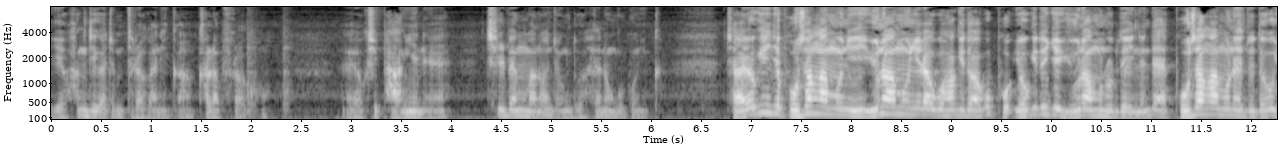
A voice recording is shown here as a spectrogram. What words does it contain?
이게 황지가 좀 들어가니까 컬러풀하고 예, 역시 방이네. 700만 원 정도 해놓은 거 보니까. 자 여기 이제 보상화문이 윤화문이라고 하기도 하고 보, 여기도 이제 윤화문으로 되어 있는데 보상화문 해도 되고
